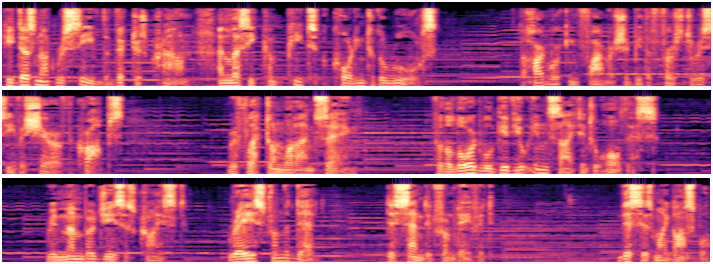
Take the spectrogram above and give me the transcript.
he does not receive the victor's crown unless he competes according to the rules. The hardworking farmer should be the first to receive a share of the crops. Reflect on what I'm saying, for the Lord will give you insight into all this. Remember Jesus Christ, raised from the dead, descended from David. This is my gospel,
